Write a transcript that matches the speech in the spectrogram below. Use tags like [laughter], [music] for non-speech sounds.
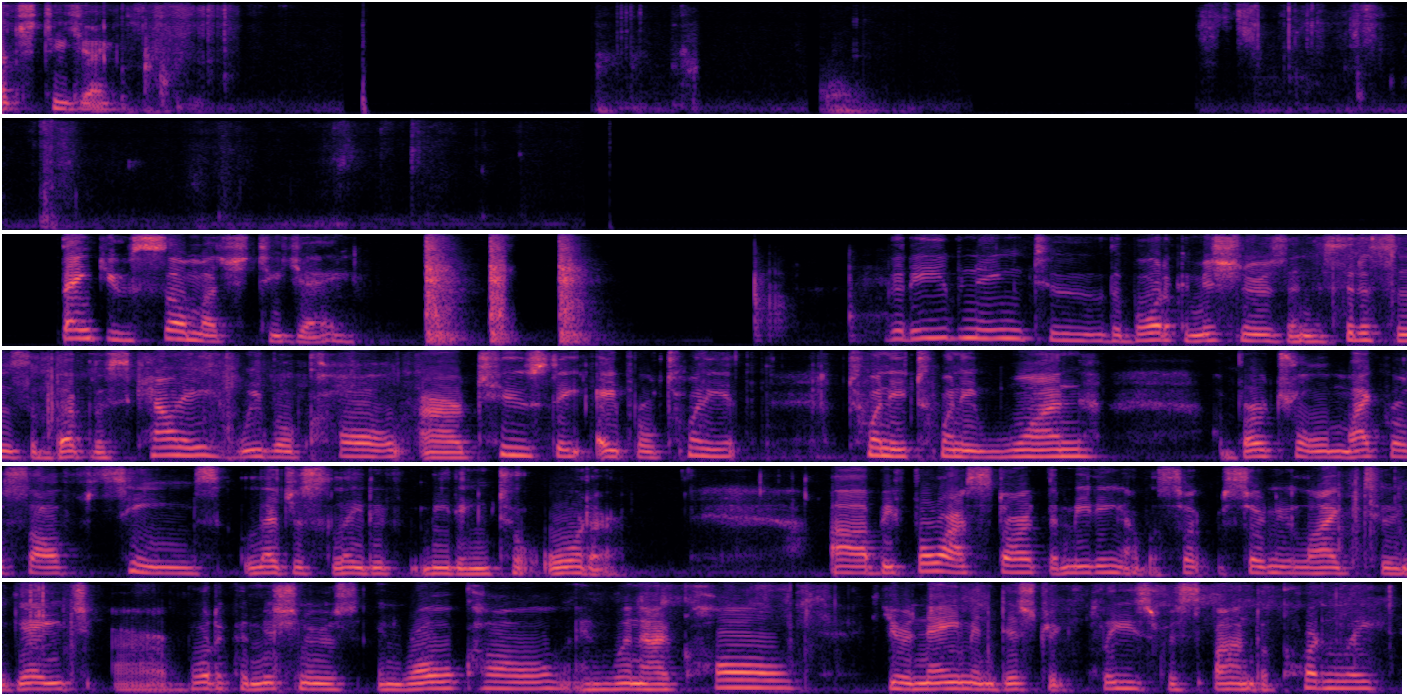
much, TJ. Thank you so much, TJ. Good evening to the Board of Commissioners and the citizens of Douglas County. We will call our Tuesday, April 20th, 2021 virtual Microsoft Teams legislative meeting to order. Uh, Before I start the meeting, I would cer- certainly like to engage our Board of Commissioners in roll call. And when I call your name and district, please respond accordingly.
